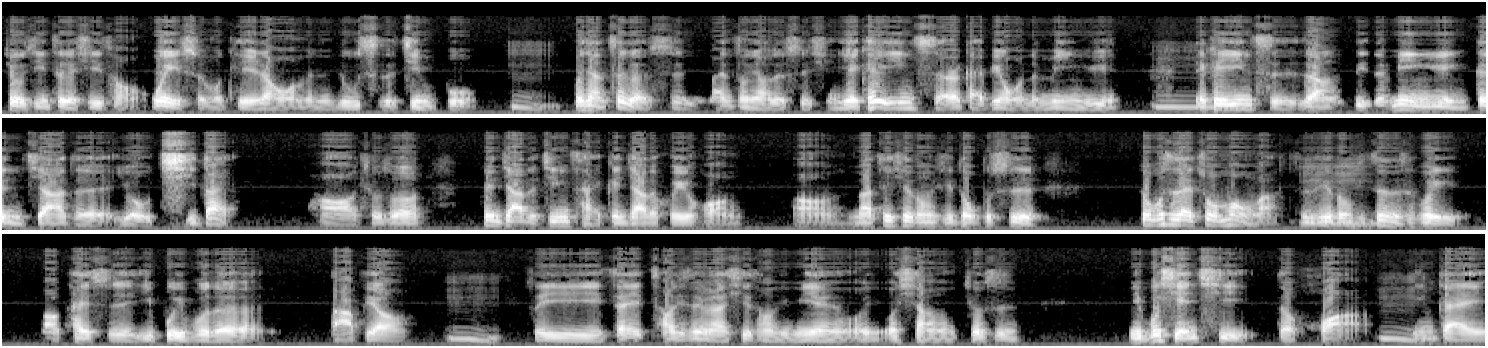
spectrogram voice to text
究竟这个系统为什么可以让我们如此的进步？嗯，我想这个是蛮重要的事情，也可以因此而改变我们的命运，嗯，也可以因此让自己的命运更加的有期待，好，就是说更加的精彩，更加的辉煌啊！那这些东西都不是都不是在做梦了，这些东西真的是会。啊，开始一步一步的达标，嗯，所以在超级生命系统里面，我我想就是你不嫌弃的话，嗯，应该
